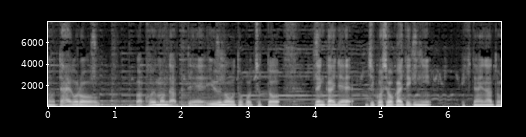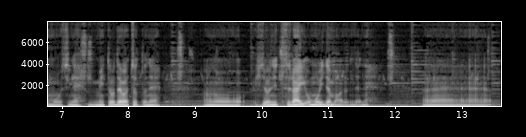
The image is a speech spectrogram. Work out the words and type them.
もう大五郎はこういうもんだっていうのをとこちょっと前回で自己紹介的に行きたいなと思うしね。水戸ではちょっとねあの非常に辛い思い出もあるんでね、えー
